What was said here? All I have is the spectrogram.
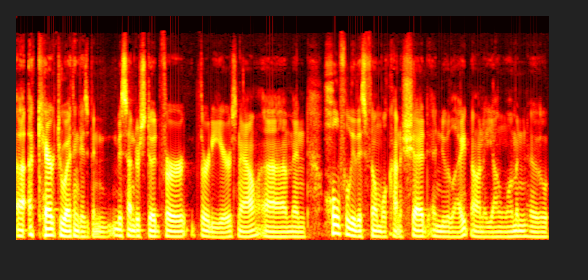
a character who I think has been misunderstood for 30 years now, um, and hopefully this film will kind of shed a new light on a young woman who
